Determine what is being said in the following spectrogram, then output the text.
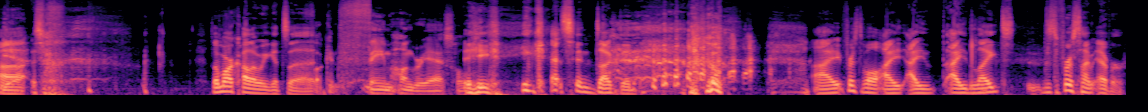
Yeah. Uh, so, so Mark Holloway gets a Fucking fame hungry asshole. he he gets inducted. I first of all, I I I liked this is the first time ever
